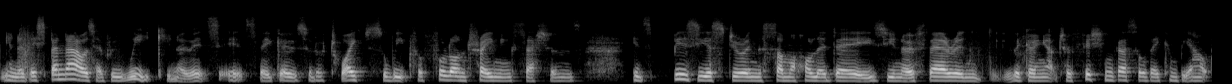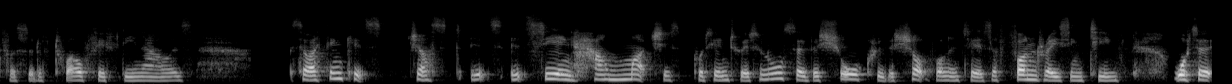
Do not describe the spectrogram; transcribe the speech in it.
You know, they spend hours every week. You know, it's it's they go sort of twice a week for full on training sessions. It's busiest during the summer holidays. You know, if they're in, they're going out to a fishing vessel, they can be out for sort of 12, 15 hours. So I think it's just it's it's seeing how much is put into it and also the shore crew the shop volunteers a fundraising team what a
